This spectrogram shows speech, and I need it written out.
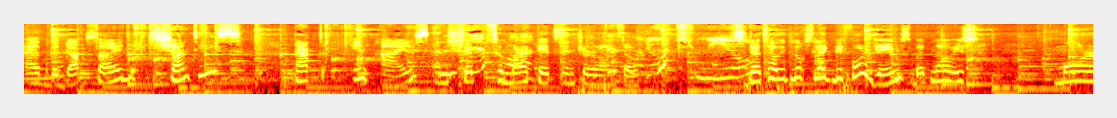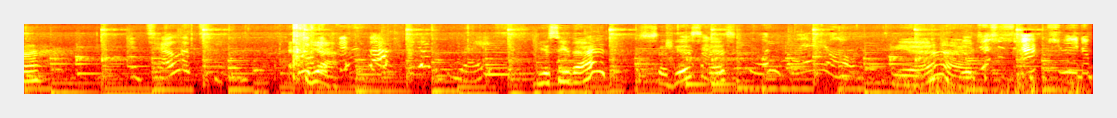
at the dockside shanties, packed in ice, and shipped to markets in Toronto. So that's how it looks like before, James, but now it's more. Intelligent. Yeah, Is that the place? you see that? So this is. Yeah, This is actually the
